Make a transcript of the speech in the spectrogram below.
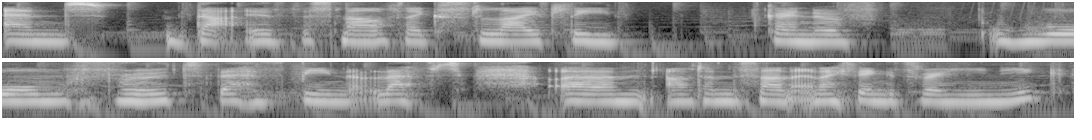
and that is the smell of like slightly kind of warm fruit that has been left um, out in the sun and I think it's very unique.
